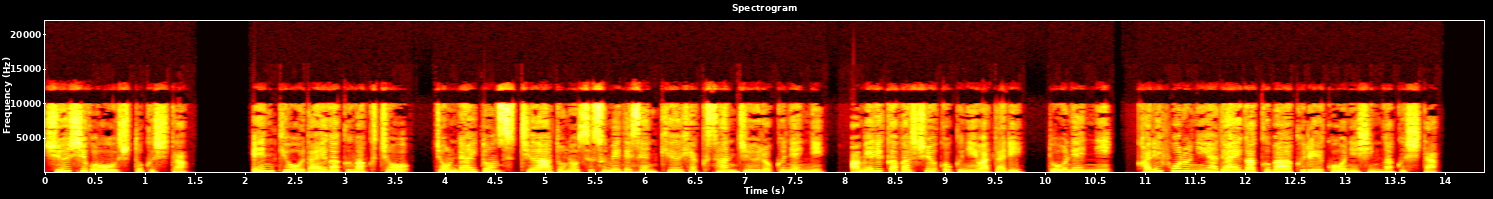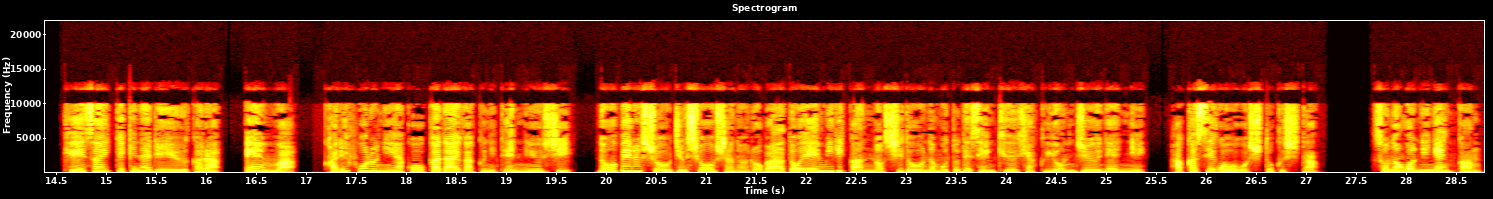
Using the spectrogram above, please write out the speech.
修士号を取得した。燕京大学学長、ジョン・ライトン・スチュアートの勧めで1936年にアメリカ合衆国に渡り、同年にカリフォルニア大学バークレー校に進学した。経済的な理由から、袁はカリフォルニア工科大学に転入し、ノーベル賞受賞者のロバート・ A・ミリカンの指導の下で1940年に博士号を取得した。その後2年間、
